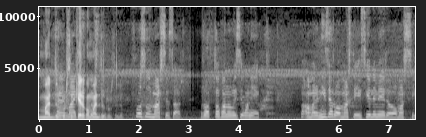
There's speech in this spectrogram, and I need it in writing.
মারধর হ্যাঁ, করছে। কীরকম মারধর করছিল? প্রচুর মারছে স্যার। রক্ত ফানো হয়েছে অনেক। আমার নিজেরও মারছে এই ছেলে মেয়েরও মারছি।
